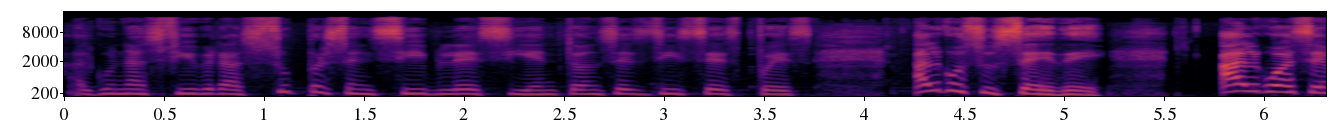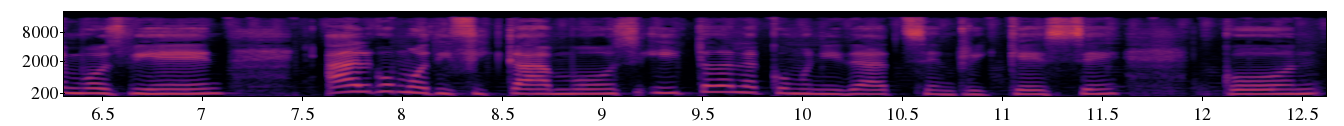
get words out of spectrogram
algunas fibras súper sensibles y entonces dices, pues algo sucede, algo hacemos bien, algo modificamos y toda la comunidad se enriquece con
